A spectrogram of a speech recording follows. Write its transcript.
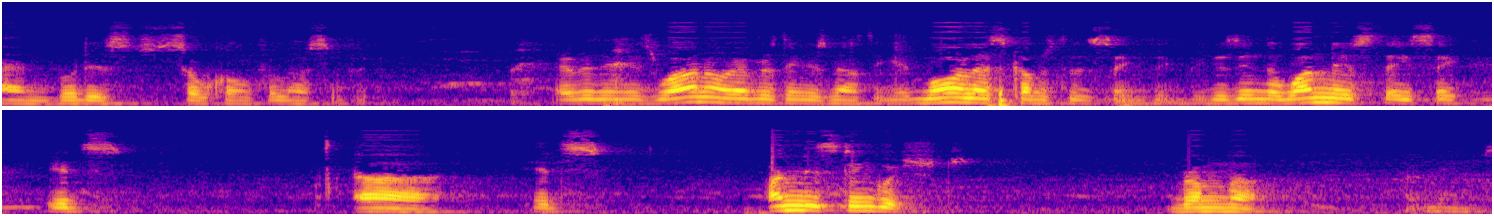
and Buddhist so-called philosophy. Everything is one or everything is nothing. It more or less comes to the same thing. Because in the oneness they say it's, uh, it's undistinguished Brahma. That means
